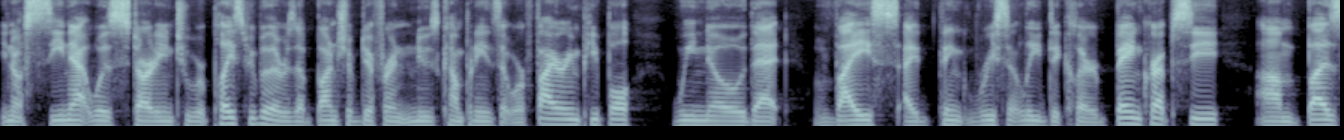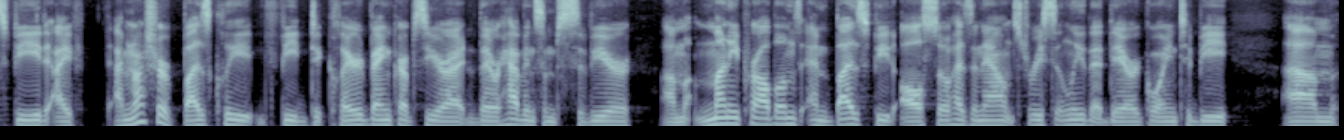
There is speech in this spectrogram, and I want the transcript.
you know, CNET was starting to replace people. There was a bunch of different news companies that were firing people. We know that Vice, I think, recently declared bankruptcy. Um, BuzzFeed, I, I'm not sure if BuzzFeed declared bankruptcy or they were having some severe um, money problems. And BuzzFeed also has announced recently that they are going to be, um,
